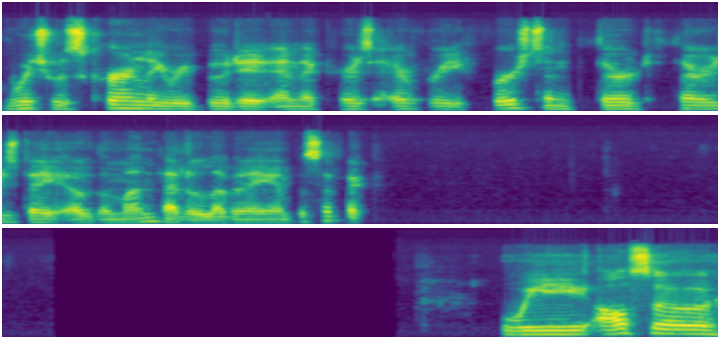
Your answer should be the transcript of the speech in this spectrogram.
which was currently rebooted and occurs every first and third Thursday of the month at 11 a.m. Pacific. We also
